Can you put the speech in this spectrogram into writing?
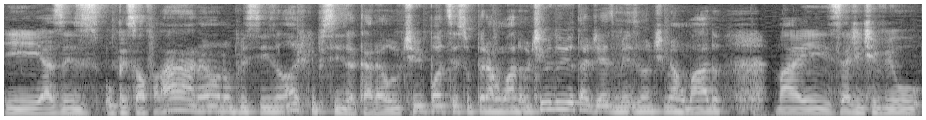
E às vezes o pessoal fala: "Ah, não, não precisa". Lógico que precisa, cara. O time pode ser super arrumado. O time do Utah Jazz mesmo é um time arrumado, mas a gente viu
